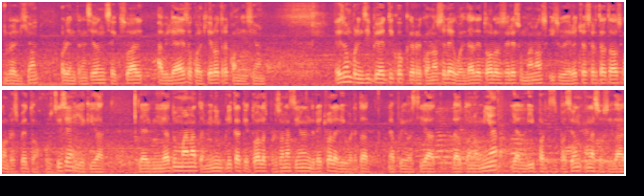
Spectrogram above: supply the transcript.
religión, orientación sexual, habilidades o cualquier otra condición. Es un principio ético que reconoce la igualdad de todos los seres humanos y su derecho a ser tratados con respeto, justicia y equidad. La dignidad humana también implica que todas las personas tienen derecho a la libertad, la privacidad, la autonomía y la participación en la sociedad,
